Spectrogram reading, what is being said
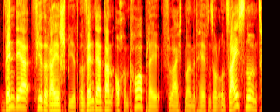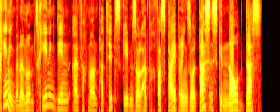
wenn der vierte Reihe spielt und wenn der dann auch im Powerplay vielleicht mal mithelfen soll und sei es nur im Training, wenn er nur im Training denen einfach mal ein paar Tipps geben soll, einfach was beibringen soll, das ist genau das,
